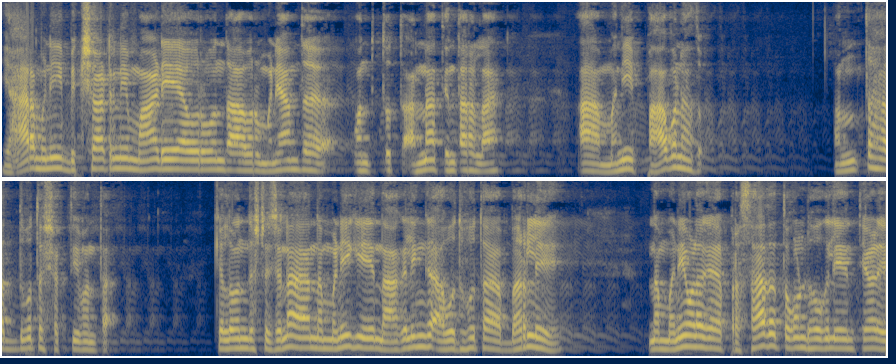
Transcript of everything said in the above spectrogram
ಯಾರ ಮನೆ ಭಿಕ್ಷಾಟನೆ ಮಾಡಿ ಅವರು ಒಂದು, ಅವ್ರ ಮನ್ಯಾಂದ ಒಂದು ತುತ್ತು ಅನ್ನ ತಿಂತಾರಲ್ಲ, ಆ ಮನಿ ಪಾವನ ಅದು. ಅಂತಹ ಅದ್ಭುತ ಶಕ್ತಿವಂತ. ಕೆಲವೊಂದಿಷ್ಟು ಜನ ನಮ್ಮ ಮನೆಗೆ ನಾಗಲಿಂಗ ಅವಧೂತ ಬರಲಿ ನಮ್ಮ ಮನೆಯೊಳಗೆ ಪ್ರಸಾದ ತಗೊಂಡು ಹೋಗಲಿ ಅಂತೇಳಿ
